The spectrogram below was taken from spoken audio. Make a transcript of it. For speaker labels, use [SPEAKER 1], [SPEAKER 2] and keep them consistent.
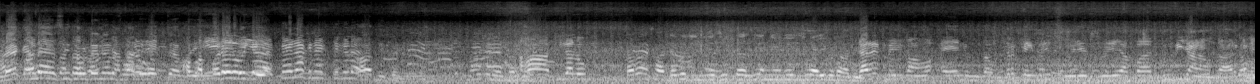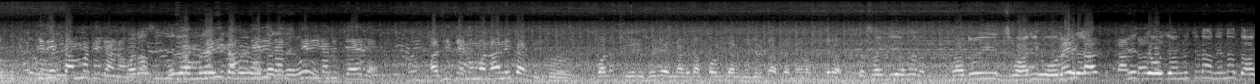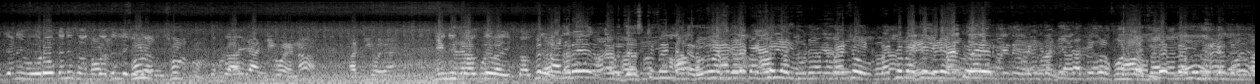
[SPEAKER 1] ਮੈਂ
[SPEAKER 2] ਕਹਿੰਦਾ ਅਸੀਂ ਤੁਹਾਡੇ ਨਾਲ ਫੋਲੋ ਅਪ
[SPEAKER 1] ਆਪਾਂ
[SPEAKER 2] ਚੱਲਦੇ
[SPEAKER 1] ਪੜੇ ਲਿਖੇ ਆ, ਕਿਹੜਾ ਕਨੈਕਟ ਕਿਹੜਾ?
[SPEAKER 2] ਆ ਦੀ
[SPEAKER 1] ਹਾਂ ਕੀ ਗੱਲ ਹੋ ਗਈ?
[SPEAKER 3] ਸਰ ਸਾਡੇ ਕੋਲ ਜਿੰਨੇ ਸੀਟ ਅਸੀਂ ਇੰਨੀ ਇੰਨੀ ਸਵਾਰੀ ਬਿਠਾ ਲਈ।
[SPEAKER 1] ਯਾਰ ਮੇਰੀ ਗਾਂਵ ਐ ਨਹੀਂ ਹੁੰਦਾ। ਉਧਰ ਕਈ ਵਾਰੀ ਸਵੇਰੇ ਸਵੇਰੇ ਆਪਾਂ ਡਿਊਟੀ ਜਾਣਾ ਹੁੰਦਾ ਹਰ ਵੇਲੇ ਕਿਤੇ ਕੰਮ ਤੇ ਜਾਣਾ
[SPEAKER 3] ਕੰਮ
[SPEAKER 1] ਤੇਰੀ
[SPEAKER 3] ਹੁੰਦਾ
[SPEAKER 1] ਗੱਲ
[SPEAKER 3] ਕਿਸੇ।
[SPEAKER 1] ਤੇਰੀ ਗੱਲ ਜਾਇਜ਼ ਹੈ। ਅਸੀਂ ਤੈਨੂੰ ਮਨਾ ਨਹੀਂ ਕਰਦੇ। ਪਰ ਸਵੇਰੇ ਸਵੇਰੇ ਇੰਨਾ ਕੁ ਆਪਾਂ ਚੱਲ ਗੁਜ਼ਰ ਕਰ ਲੈਣਾ ਉੱਧਰ।
[SPEAKER 3] ਦੱਸਾਂ ਕੀ ਹੈ ਸਰ ਸਾਡੋ ਹੀ ਸਵਾਰੀ ਹੋਰ ਜੇ ਦੋ ਜਣ ਨੂੰ ਚੜਾਣੇ ਨਾ 10 ਜਣੇ ਹੋਰ ਉਹ ਕਹਿੰਦੇ ਸਾਨੂੰ ਕਦੇ ਲੈ ਕੇ
[SPEAKER 1] ਸੁਣ। ਸੁਣ ਸੁਣ। ਅੱਜ ਹੀ ਹੋਇਆ ਨਾ। ਅੱਜ ਹੀ ਹੋਇਆ।
[SPEAKER 3] ਨਹੀਂ ਨਹੀਂ ਕੱਲ ਤੇ ਭਾਈ ਕੱਲ
[SPEAKER 1] ਫਿਰ
[SPEAKER 3] ਤੇ
[SPEAKER 1] ਕੱਲ੍ਹ-
[SPEAKER 2] ਅਰੇ ਐਡਜਸਟਮੈਂਟ ਕਰੋ।
[SPEAKER 1] ਤੁਸੀਂ ਆ ਕੇ ਬੈਠੋ ਯਾਰ, ਬੈਠੋ ਬੈਠੋ ਬੈਠੋ ਜਿਹੜੇ
[SPEAKER 2] ਬੈਠੋ ਯਾਰ। ਜਿਹੜੇ
[SPEAKER 1] ਸਾਡੇ ਕੋਲ ਫੋਨ
[SPEAKER 3] ਕਰ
